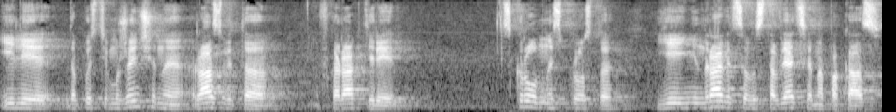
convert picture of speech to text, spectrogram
Или, допустим, у женщины развита в характере скромность просто, ей не нравится выставлять себя на показ.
